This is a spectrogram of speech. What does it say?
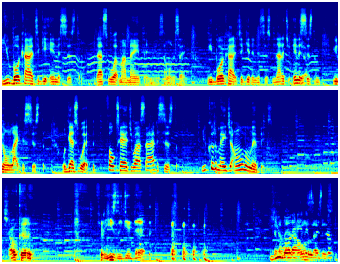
you boycotted to get in the system. That's what my main thing is I want to say. We boycotted to get in the system. Now that you're in the yeah. system you don't like the system. Well guess what? The folks had you outside the system. You could have made your own Olympics. Sure could have could have easily did that. You want it in the system?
